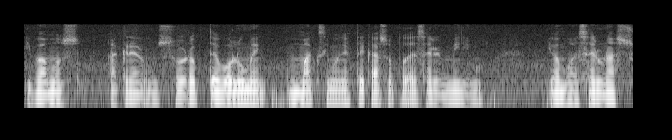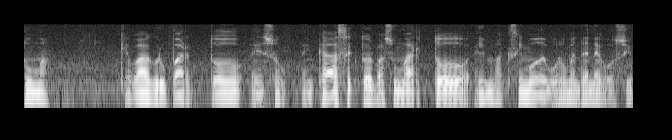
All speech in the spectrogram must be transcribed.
y vamos a crear un sort de volumen. Máximo en este caso puede ser el mínimo y vamos a hacer una suma que va a agrupar todo eso. En cada sector va a sumar todo el máximo de volumen de negocio.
